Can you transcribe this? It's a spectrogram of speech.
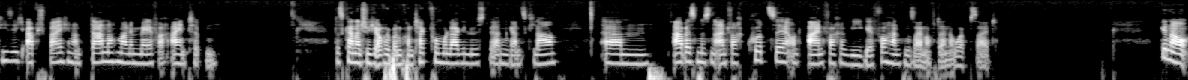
die sich abspeichern und dann nochmal im Mailfach eintippen. Das kann natürlich auch über ein Kontaktformular gelöst werden, ganz klar. Ähm, aber es müssen einfach kurze und einfache Wege vorhanden sein auf deiner Website. Genau.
